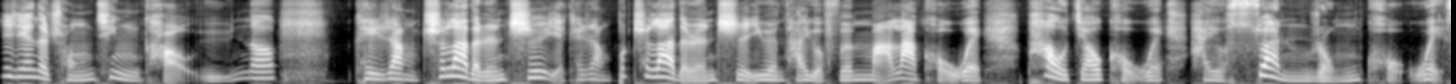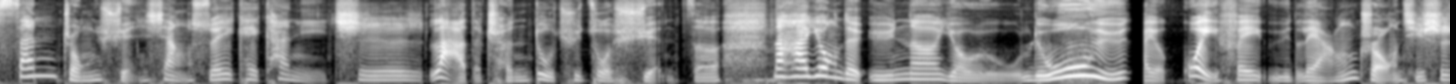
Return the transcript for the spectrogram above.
这间的重庆烤鱼呢，可以让吃辣的人吃，也可以让不吃辣的人吃，因为它有分麻辣口味、泡椒口味，还有蒜蓉口味三种选项，所以可以看你吃辣的程度去做选择。那它用的鱼呢，有鲈鱼，还有贵妃鱼两种，其实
